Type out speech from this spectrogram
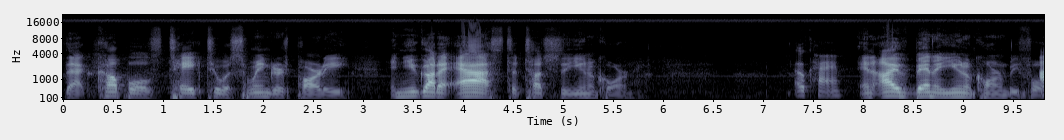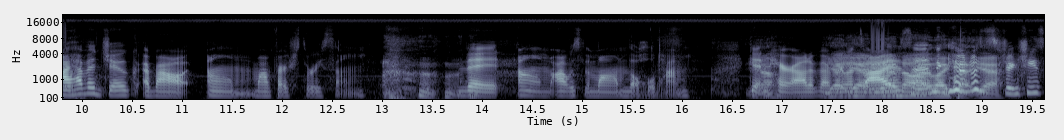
that couples take to a swingers party, and you gotta ask to touch the unicorn." Okay. And I've been a unicorn before. I have a joke about um my first threesome that um I was the mom the whole time. Getting Yeah. hair out of everyone's yeah, yeah, eyes no, and like giving them yeah. string cheese.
